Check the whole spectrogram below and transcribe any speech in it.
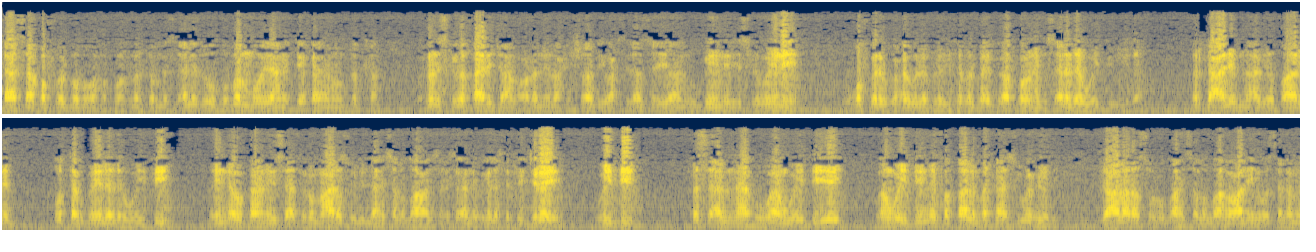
Saasaa qof walbaba u haboon marka mas'aladu huba mooyaane tii kale aanu dadka wuxuun iskaga khaarij aan odhanin oo xishood iyo wax sidaas iyo aan u geynin isla weynay uu qof kale ku xawilo hebel baa igaga roonay mas'aladaa weydii yidhaah marka cali bni abi aalib u tag bay leedahay weydii fainahu kaana yusaafiru maca rasuuli llahi sala allahu alay slam isagaa nabiga la safri jiray weydii fasa'alnaahu waan weydiiyey waan weydiinay faqaala markaasu wuxuu yidhi jacala rasuulu llahi sala allahu alayhi wasalama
